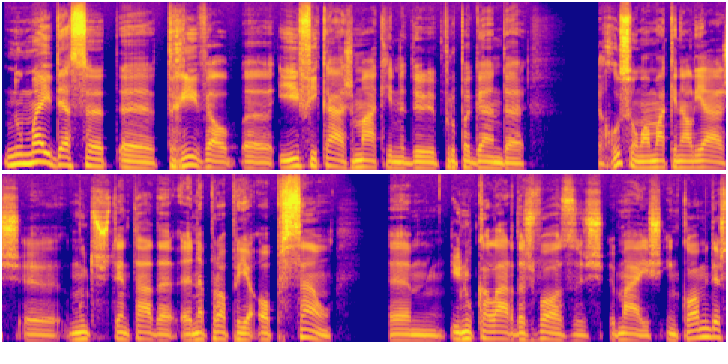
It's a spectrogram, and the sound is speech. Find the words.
no meio dessa uh, terrível uh, e eficaz máquina de propaganda russa, uma máquina, aliás, eh, muito sustentada eh, na própria opressão um, ehm, e no calar das vozes mais incómodas.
